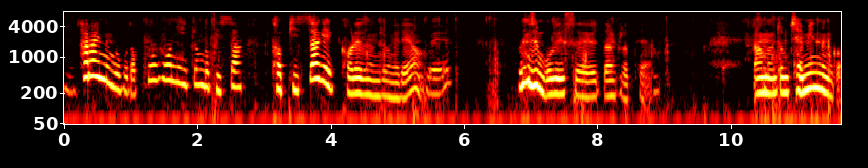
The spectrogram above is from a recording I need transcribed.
음. 살아있는 것보다 표본이 좀 더 비싸 더 비싸게 거래되는 종이래요. 왜? 왠지 모르겠어요. 일단 그렇대요. 나는 좀 재밌는 거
